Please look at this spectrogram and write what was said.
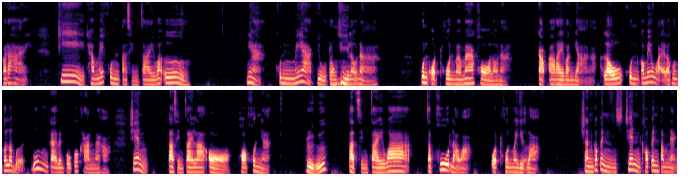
ก็ได้ ที่ทำให้คุณตัดสินใจว่า เออ เนี่ย คุณไม่อยากอยู่ตรงนี้แล้วนะ คุณอดทนมามากพอแล้วนะกับอะไรบางอย่างอะแล้วคุณก็ไม่ไหวแล้วคุณก็ระเบิดบุ้มกลายเป็นโกโก้ครันนะคะ เช่น ตัดสินใจลาออกเพราะคนเนี้ยหรือตัดสินใจว่าจะพูดแล้วอะอดทนมาเยอะละ ฉันก็เป็นเช่นเขาเป็นตำแหน่ง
